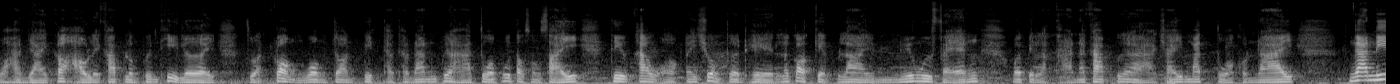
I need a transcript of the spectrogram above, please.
พหาดใหญ่ก็เอาเลยครับ ลงพื้นที่เลย ตรวจกล้องวงจรปิดแถวๆนั้น เพื่อหาตัวผู้ต้องสงสัยที่เข้าออกในช่วงเกิดเหตุ แล้วก็เก็บลายนิ้วมือแฝงไว้เป็นหลักฐานนะครับ เพื่อใช้มัดตัวคนร้าย งานนี้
